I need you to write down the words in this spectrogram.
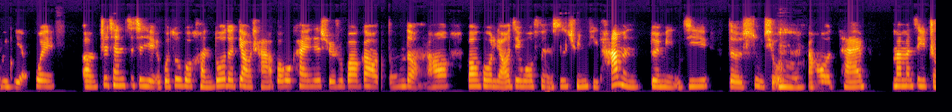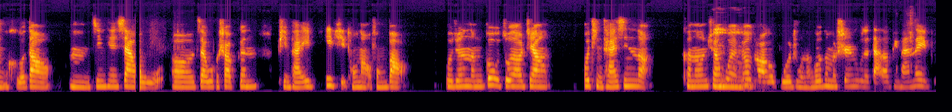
我也会，呃，之前自己也有过做过很多的调查，包括看一些学术报告等等，然后包括了解我粉丝群体他们对敏肌的诉求，然后才慢慢自己整合到，嗯，今天下午，呃，在 workshop 跟品牌一一起头脑风暴，我觉得能够做到这样，我挺开心的。可能全国也没有多少个博主能够这么深入的打到品牌内部，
